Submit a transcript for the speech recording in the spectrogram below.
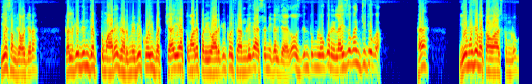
ये समझाओ जरा। कल के दिन जब तुम्हारे घर में भी कोई बच्चा या तुम्हारे परिवार की कोई फैमिली का ऐसा निकल जाएगा उस दिन तुम लोगों को रियलाइज़ होगा इन चीज़ों का। है? ये मुझे बताओ आज तुम लोग।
